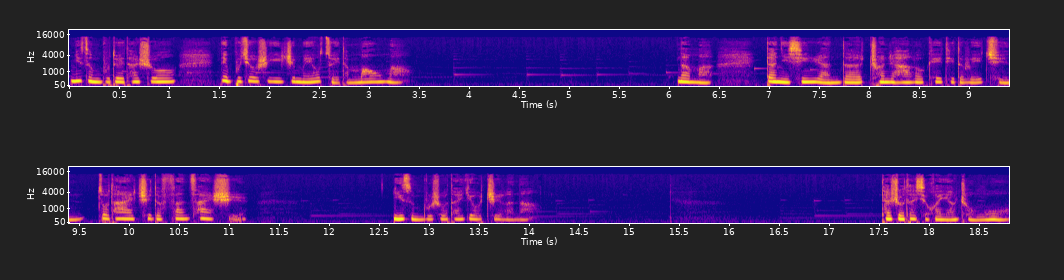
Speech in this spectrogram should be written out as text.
你怎么不对他说，那不就是一只没有嘴的猫吗？那么，当你欣然的穿着 Hello Kitty 的围裙做他爱吃的饭菜时，你怎么不说他幼稚了呢？他说他喜欢养宠物，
